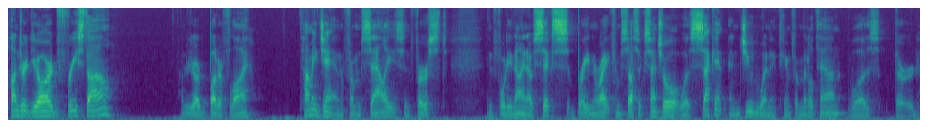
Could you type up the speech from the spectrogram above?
100 yard freestyle, 100 yard butterfly. Tommy Janton from Sally's in first. In 49.06, Braden Wright from Sussex Central was second, and Jude Winnington from Middletown was third.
